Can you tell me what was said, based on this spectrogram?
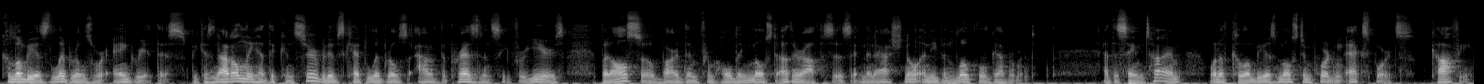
Colombia's liberals were angry at this because not only had the conservatives kept liberals out of the presidency for years, but also barred them from holding most other offices in the national and even local government. At the same time, one of Colombia's most important exports, coffee,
